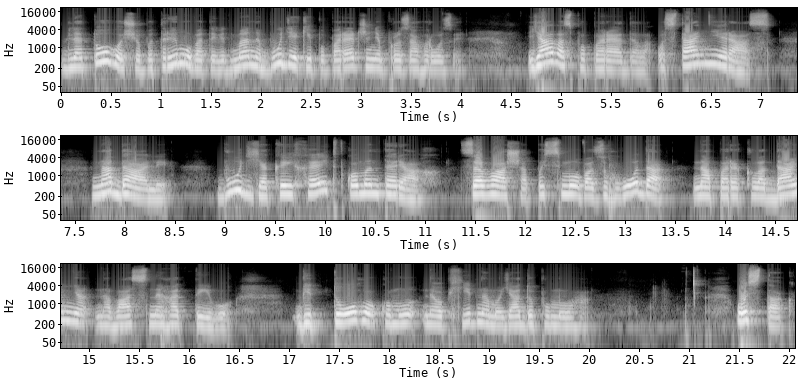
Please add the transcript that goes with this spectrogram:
для того, щоб отримувати від мене будь-які попередження про загрози. Я вас попередила останній раз. Надалі будь-який хейт в коментарях. Це ваша письмова згода на перекладання на вас негативу від того, кому необхідна моя допомога. Ось так.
